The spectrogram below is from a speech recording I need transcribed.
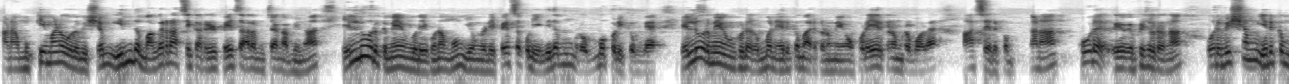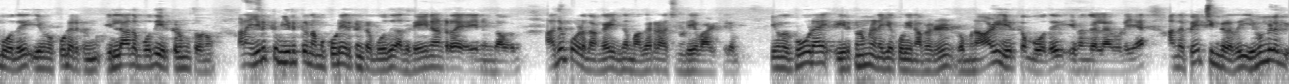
ஆனா முக்கியமான ஒரு விஷயம் இந்த மகர ராசிக்காரர்கள் பேச ஆரம்பிச்சாங்க அப்படின்னா எல்லோருக்குமே இவங்களுடைய குணமும் இவங்களுடைய பேசக்கூடிய விதமும் ரொம்ப பிடிக்குங்க. எல்லோருமே இவங்க கூட ரொம்ப நெருக்கமா இருக்கணும் இவங்க கூட இருக்கணும்ன்ற போல ஆசை இருக்கும். ஆனா கூட எப்படி சொல்றேன்னா ஒரு விஷயம் இருக்கும்போது இவங்க கூட இருக்கணும் இல்லாத போது இருக்கணும்னு தோணும். ஆனா இருக்கு இருக்கு நம்ம கூட இருக்கின்ற போது அது வேணான்ற எண்ணம் தான் வரும். அது போலதாங்க இந்த மகராஜனுடைய வாழ்க்கையிலும். இவங்க கூட இருக்கணும்னு நினைக்கக்கூடிய நபர்கள் ரொம்ப நாள் இருக்கும்போது இவங்களுடைய அந்த பேச்சுங்கிறது இவங்களுக்கு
